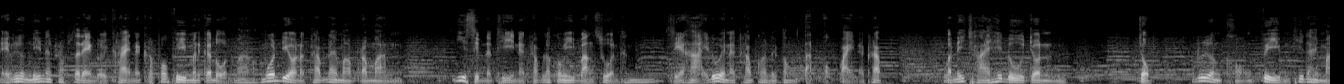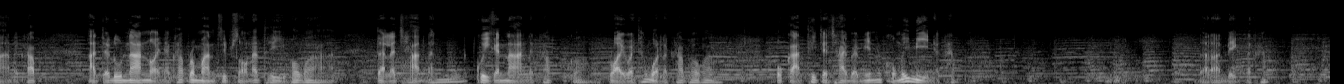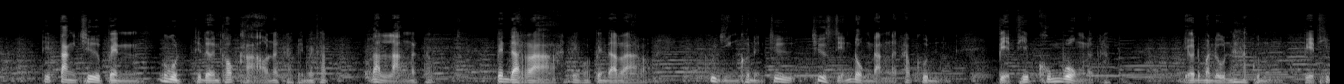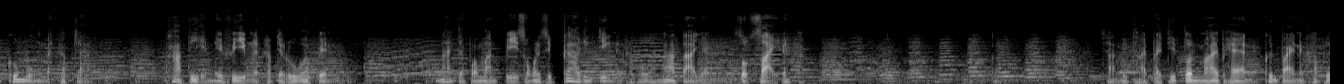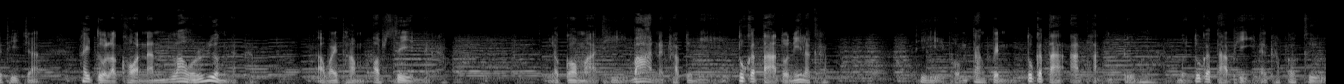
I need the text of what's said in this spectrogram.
ในเรื่องนี้นะครับ แสดงโดยใครนะครับเพราะฟิล์มมันกระโดดมาม้วนเดียวนะครับ ได้มาประมาณ 20 นาทีนะครับ แล้วก็มีบางส่วนทั้งเสียหายด้วยนะครับ ก็เลยต้องตัดออกไปนะครับ วันนี้ฉายให้ดูจนจบเรื่องของฟิล์มที่ได้มานะครับ อาจจะดูนานหน่อยนะครับ ประมาณ 12 นาที เพราะว่าแต่ละฉากนั้นคุยกันนานนะครับ ก็ปล่อยไว้ทั้งหมดแล้วครับ เพราะว่าโอกาสที่จะฉายแบบนี้นั้นคงไม่มีนะครับดาราเด็กนะครับ ที่ตั้งชื่อเป็นนู่นที่เดินขาวๆนะครับ เห็นไหมครับ ด้านหลังนะครับ เป็นดาราเรียกว่าเป็นดารา ผู้หญิงคนหนึ่งชื่อชื่อเสียงโด่งดังนะครับ คุณเปียทิพย์คุ้มวงนะครับ เดี๋ยวมาดูหน้าคุณเปียทิพย์คุ้มวงนะครับ จากภาพที่เห็นในฟิล์มนะครับ จะรู้ว่าเป็นน่าจะประมาณปี 2019 จริง ๆ นะครับ เพราะว่าหน้าตายังสดใสนะครับฉากนี้ถ่ายไปที่ต้นไม้แผ่นขึ้นไปนะครับ เพื่อที่จะให้ตัวละครนั้นเล่าเรื่องนะครับ เอาไว้ทำออฟซีนนะครับ แล้วก็มาที่บ้านนะครับ จะมีตุ๊กตาตัวนี้แหละครับ ที่ผมตั้งเป็นตุ๊กตาอาถรรพ์หรือว่าเหมือนตุ๊กตาผีนะครับก็คือ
